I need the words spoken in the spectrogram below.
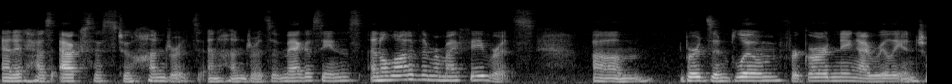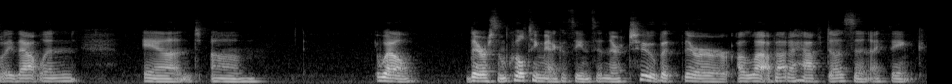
and it has access to hundreds and hundreds of magazines and a lot of them are my favorites. Um, Birds in Bloom for gardening, I really enjoy that one and um, well, there are some quilting magazines in there too, but there are a lot, about a half dozen, I think,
